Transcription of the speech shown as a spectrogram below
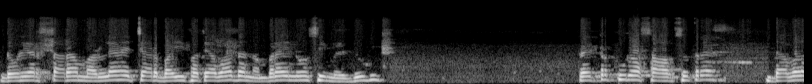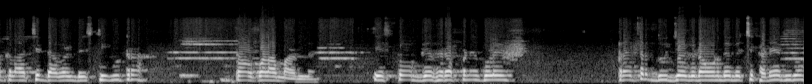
2017 ਮਾਡਲ ਹੈ 422 ਫਤਿਆਬਾਦ ਦਾ ਨੰਬਰ ਹੈ ਇਹਨੂੰ ਸੀ ਮਿਲ ਜੂਗੀ। ਟਰੈਕਟਰ ਪੂਰਾ ਸਾਫ਼ ਸੁਥਰਾ ਹੈ double clutch double distributor top ਵਾਲਾ ਮਾਡਲ ਹੈ। ਇਸ ਤੋਂ ਅੱਗੇ ਫਿਰ ਆਪਣੇ ਕੋਲੇ ਟਰੈਕਟਰ ਦੂਜੇ ਗਡਾਊਨ ਦੇ ਵਿੱਚ ਖੜੇ ਵੀਰੋ,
